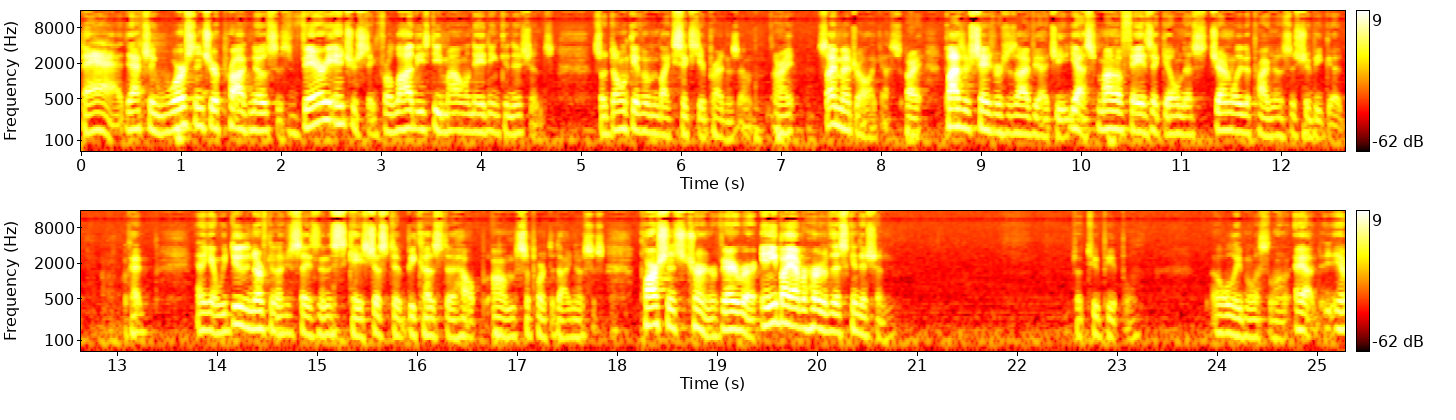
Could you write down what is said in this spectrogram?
bad. It actually worsens your prognosis. Very interesting for a lot of these demyelinating conditions. So don't give them like 60 of prednisone. All right? Solumedrol, I guess. All right. Plasma exchange versus IVIG. Yes, monophasic illness. Generally, the prognosis should be good. Okay? And again, we do the nerve conduction studies in this case just to, because to help um, support the diagnosis. Parsons Turner, very rare. Anybody ever heard of this condition? So two people. We'll leave Melissa alone. Yeah,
